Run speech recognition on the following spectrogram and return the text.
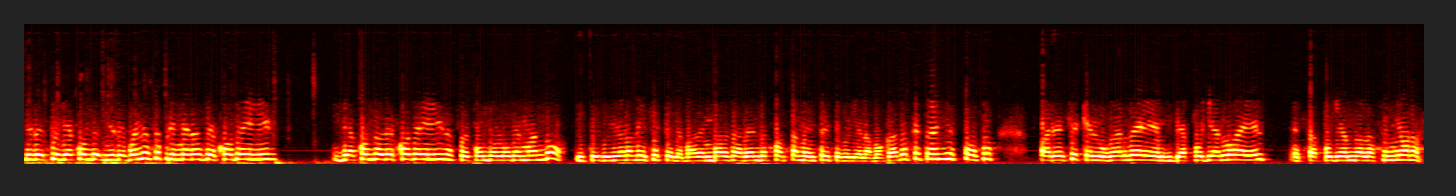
Y después ya cuando, y de buenas a primeras dejó de ir, ya cuando dejó de ir fue cuando lo demandó. Y te digo, ahora dice que le va a embargar el departamento y te digo, y el abogado que trae mi esposo parece que en lugar de, de apoyarlo a él, está apoyando a la señora.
